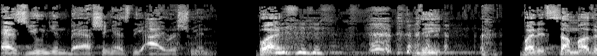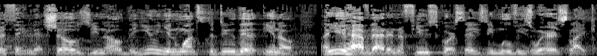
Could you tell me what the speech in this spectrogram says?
as union bashing as the Irishman, but the but it's some other thing that shows, you know, the union wants to do this, you know, and you have that in a few Scorsese movies where it's like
